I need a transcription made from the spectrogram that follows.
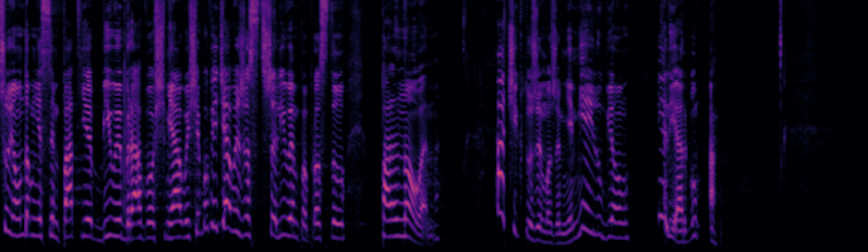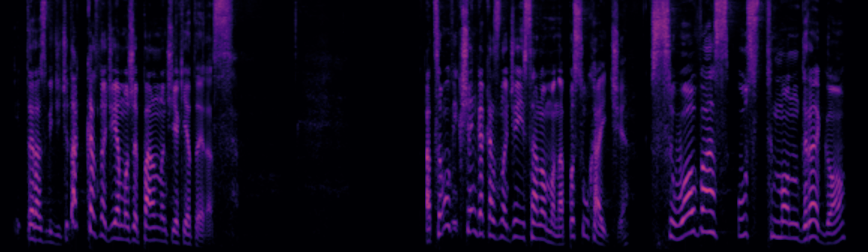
czują do mnie sympatię, biły brawo, śmiały się, bo wiedziały, że strzeliłem, po prostu palnąłem. A ci, którzy może mnie mniej lubią, mieli argument. A. I teraz widzicie, tak kaznodzieja może palnąć jak ja teraz. A co mówi Księga Kaznodziei Salomona? Posłuchajcie. Słowa z ust mądrego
